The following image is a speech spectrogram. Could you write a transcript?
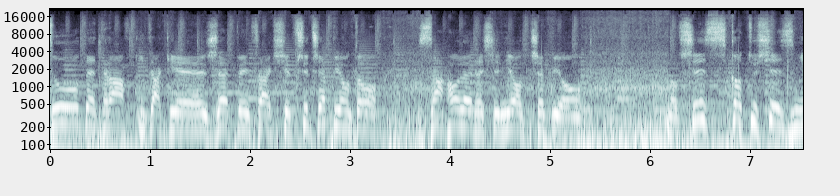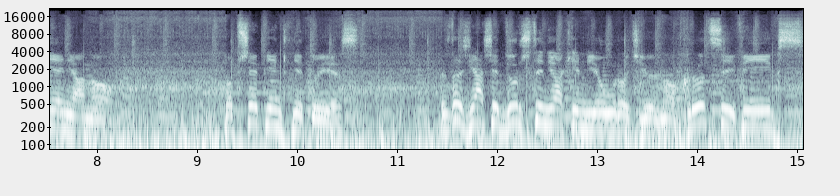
Tu te trawki takie rzepy, co jak się przyczepią, to za cholerę się nie odczepią. No wszystko tu się zmienia, no. No przepięknie tu jest. Zresztą ja się dursztyniakiem nie urodziłem. No krucyfiks.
